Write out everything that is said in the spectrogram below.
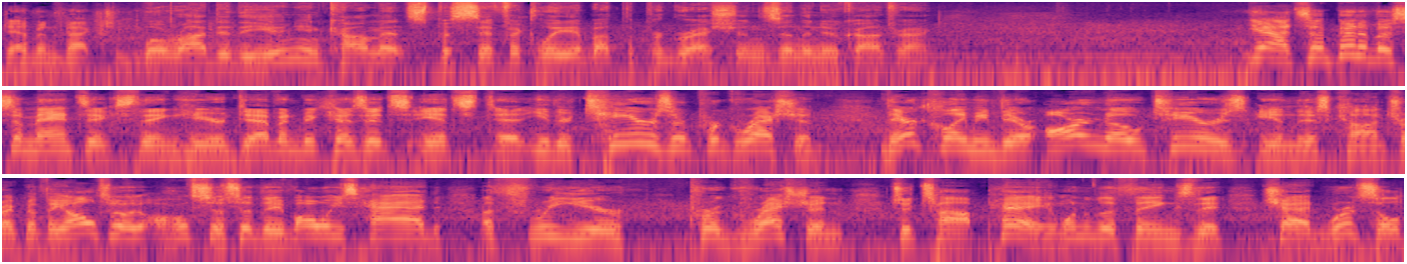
Devin, back to you. Well, Rod, did the union comment specifically about the progressions in the new contract? Yeah, it's a bit of a semantics thing here, Devin, because it's it's uh, either tiers or progression. They're claiming there are no tiers in this contract, but they also also said they've always had a three-year progression to top pay. One of the things that Chad Wurzel,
